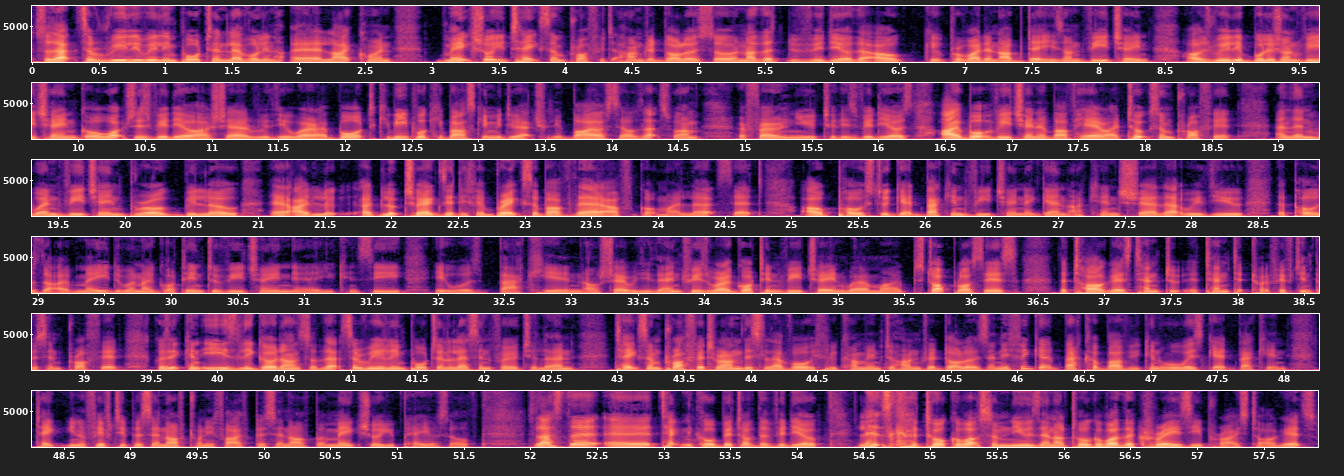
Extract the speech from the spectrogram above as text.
So that's a really, really important level in uh, Litecoin. Make sure you take some profit at $100. So another video that I'll provide an update is on VeChain. I was really bullish on VeChain. Go watch this video. I'll share with you where I bought. People keep asking me, do you actually buy or sell? That's why I'm referring you to these videos. I bought VeChain above here. I took some profit. And then when VeChain broke below, uh, I look, I'd look to exit. If it breaks above there, I've got my alert set. I'll post to get back in VeChain again. I can share that with you. The post that I've made when I got into VeChain, uh, you can see it was back in. I'll share with you the entries where I got in VeChain, where my stop loss is, the target is 10 to uh, 10 to 15% profit because it can easily go down. So that's a really important lesson for you to learn. Take some profit around this level if you come into hundred dollars, and if you get back above, you can always get back in. Take you know 50% off, 25% off, but make sure you pay yourself. So that's the uh, technical bit of the video. Let's talk about some news, and I'll talk about the crazy price targets.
